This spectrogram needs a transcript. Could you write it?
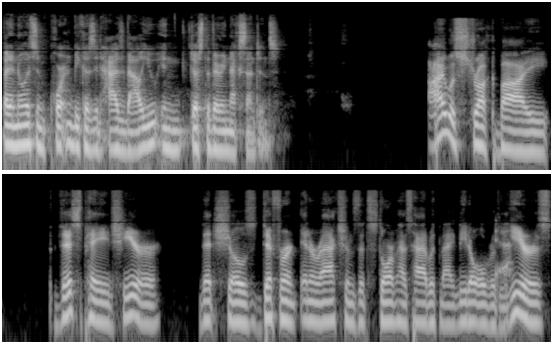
but I know it's important because it has value in just the very next sentence. I was struck by this page here that shows different interactions that Storm has had with Magneto over Yeah. the years.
